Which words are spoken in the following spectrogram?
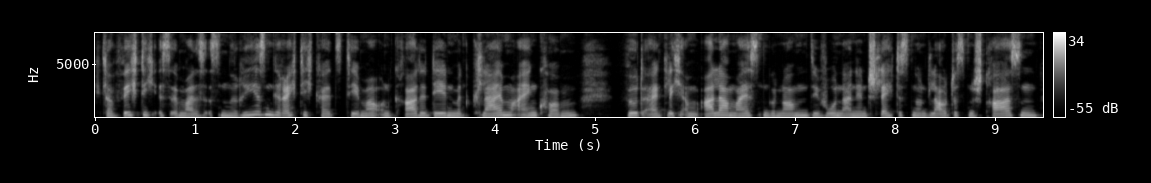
Ich glaube, wichtig ist immer, das ist ein Riesengerechtigkeitsthema und gerade denen mit kleinem Einkommen wird eigentlich am allermeisten genommen. Die wohnen an den schlechtesten und lautesten Straßen.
